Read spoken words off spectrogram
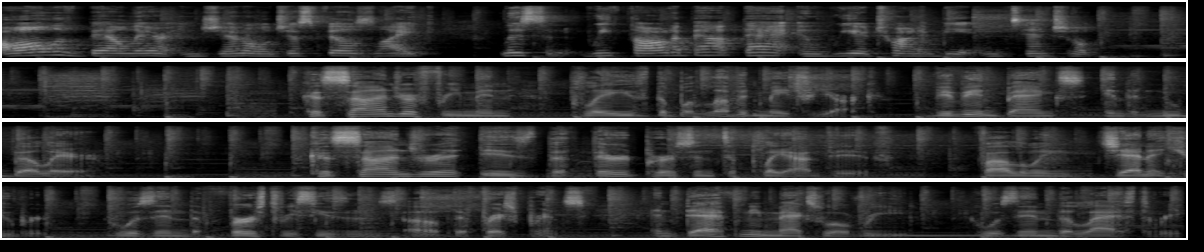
all of Bel Air in general just feels like, listen, we thought about that and we are trying to be intentional. Cassandra Freeman plays the beloved matriarch, Vivian Banks, in the new Bel Air. Cassandra is the third person to play Aunt Viv, following Janet Hubert, who was in the first three seasons of The Fresh Prince, and Daphne Maxwell Reid, who was in the last three.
